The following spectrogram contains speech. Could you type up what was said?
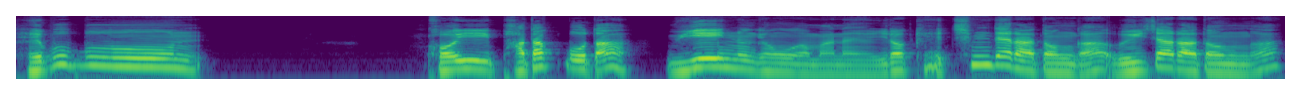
대부분 거의 바닥보다 위에 있는 경우가 많아요. 이렇게 침대라던가 의자라던가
